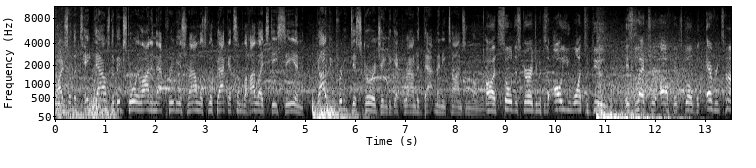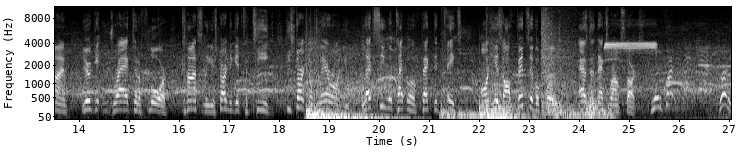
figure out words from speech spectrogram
All right, so the takedown's the big storyline in that previous round. Let's look back at some of the highlights, DC, and got to be pretty discouraging to get grounded that many times in one round. Oh, it's so discouraging because all you want to do is let your offense go, but every time you're getting dragged to the floor constantly, you're starting to get fatigued. He's starting to wear on you. Let's see what type of effect it takes on his offensive approach as the next round starts. You ready to fight? Ready.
